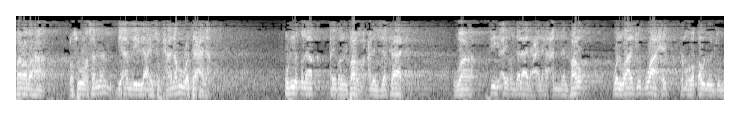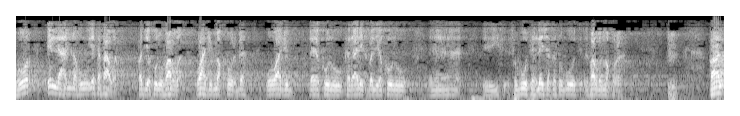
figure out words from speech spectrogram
فرضها رسول الله صلى الله عليه وسلم بأمر الله سبحانه وتعالى. وفي إطلاق أيضا الفرض على الزكاة وفيه أيضا دلالة على أن الفرض والواجب واحد كما هو قول الجمهور إلا أنه يتفاوت. قد يكون فرض واجب مقطوع به وواجب لا يكون كذلك بل يكون ثبوته ليس كثبوت الفرض المقطوع. قال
